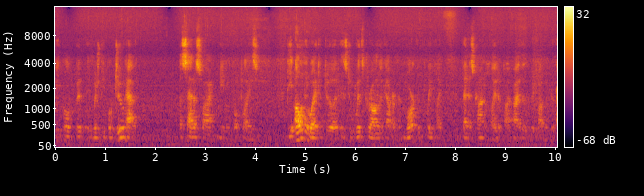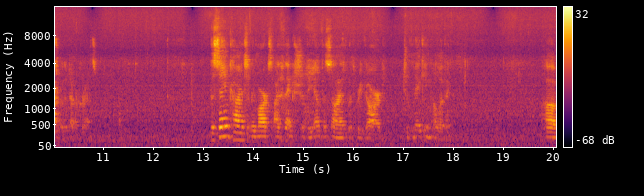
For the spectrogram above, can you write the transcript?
people, in which people do have a satisfying, meaningful place. The only way to do it is to withdraw the government more completely than is contemplated by either the Republicans or the Democrats. The same kinds of remarks, I think, should be emphasized with regard to making a living. Uh,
